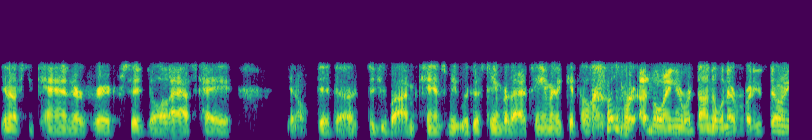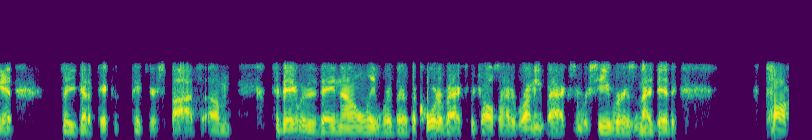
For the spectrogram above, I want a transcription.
You know, if you can, or if you're interested, you'll ask, hey, you know, did uh, did you by chance meet with this team or that team? And it gets a little annoying and redundant when everybody's doing it. So you got to pick pick your spots. Um, today was a day not only were there the quarterbacks, but you also had running backs and receivers. And I did talk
